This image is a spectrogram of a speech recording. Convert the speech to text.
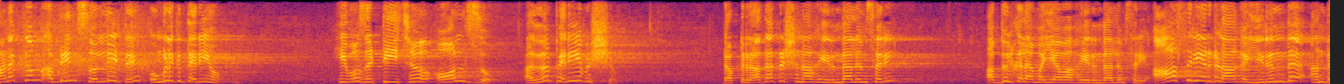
வணக்கம் அப்படின்னு சொல்லிட்டு உங்களுக்கு தெரியும். He was a teacher also அதுதான் பெரிய விஷயம். டாக்டர் ராதாகிருஷ்ணனாக இருந்தாலும் சரி அப்துல் கலாம் ஐயாவாக இருந்தாலும் சரி ஆசிரியர்களாக இருந்த அந்த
